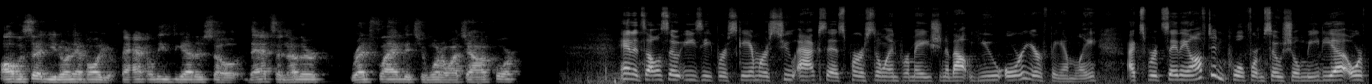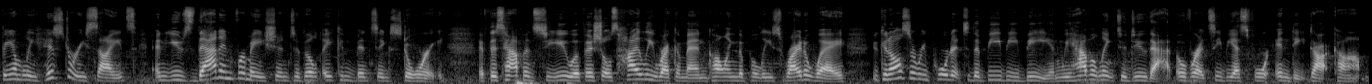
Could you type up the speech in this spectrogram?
all of a sudden you don't have all your faculties together. So that's another red flag that you want to watch out for. And it's also easy for scammers to access personal information about you or your family. Experts say they often pull from social media or family history sites and use that information to build a convincing story. If this happens to you, officials highly recommend calling the police right away. You can also report it to the BBB, and we have a link to do that over at CBS4Indy.com.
